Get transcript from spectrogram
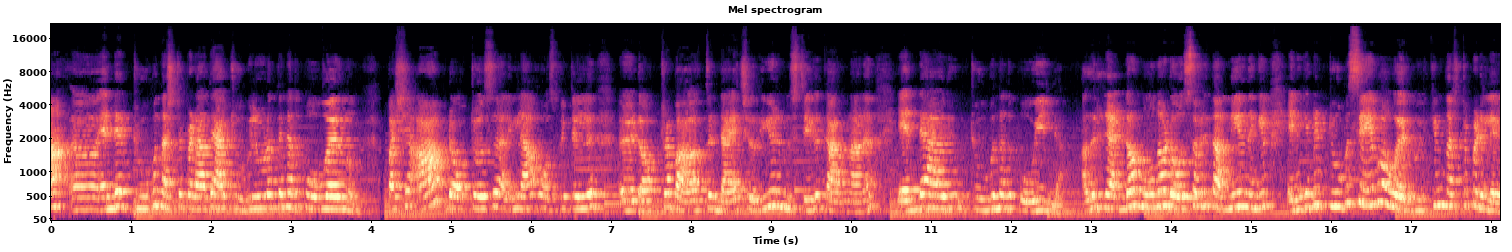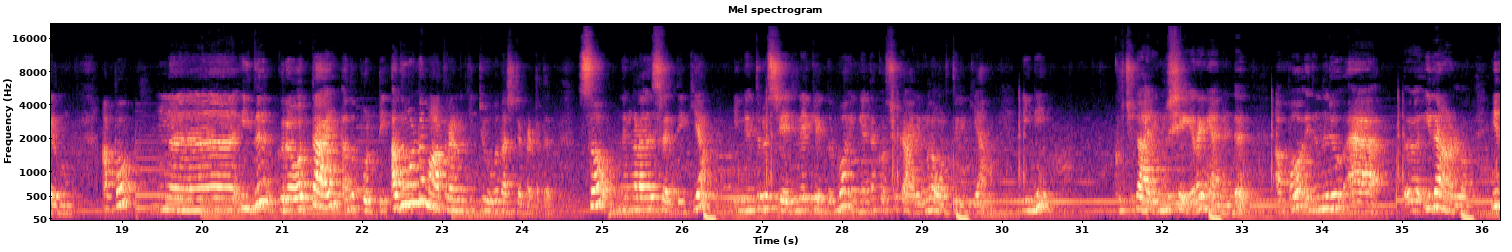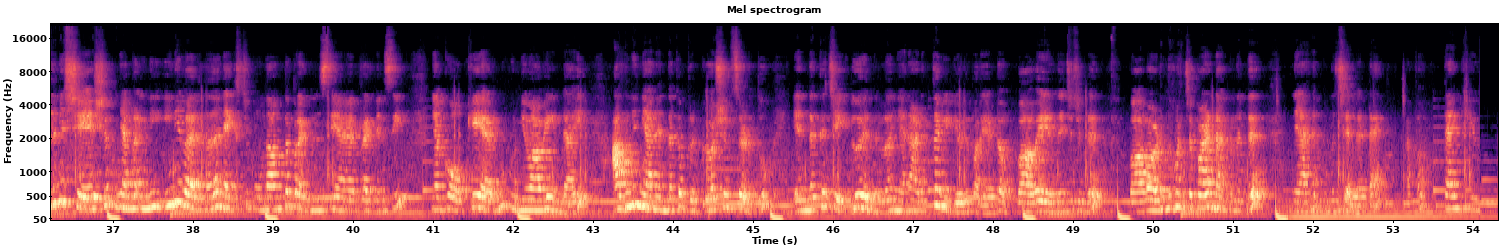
എന്റെ ട്യൂബ് നഷ്ടപ്പെടാതെ ആ ട്യൂബിലൂടെ തന്നെ അത് പോകുമായിരുന്നു പക്ഷെ ആ ഡോക്ടേഴ്സ് അല്ലെങ്കിൽ ആ ഹോസ്പിറ്റലിൽ ഡോക്ടറെ ഭാഗത്തുണ്ടായ ചെറിയൊരു മിസ്റ്റേക്ക് കാരണമാണ് എന്റെ ആ ഒരു ട്യൂബിൽ നിന്ന് അത് പോയില്ല. അതൊരു രണ്ടോ മൂന്നോ ഡോസ് അവർ തന്നിരുന്നെങ്കിൽ എനിക്ക് എന്റെ ട്യൂബ് സേവ് ആവുമായിരുന്നു. ഒരിക്കലും നഷ്ടപ്പെടില്ലായിരുന്നു. അപ്പോൾ ഇത് ഗ്രോത്തായി അത് പൊട്ടി. അതുകൊണ്ട് മാത്രമാണ് എനിക്ക് ട്യൂബ് നഷ്ടപ്പെട്ടത്. സോ നിങ്ങളത് ശ്രദ്ധിക്കുക. ഇങ്ങനത്തെ ഒരു സ്റ്റേജിലേക്ക് എത്തുമ്പോൾ ഇങ്ങനത്തെ കുറച്ച് കാര്യങ്ങൾ ഓർത്തിരിക്കുക. ഇനി കുറച്ച് കാര്യങ്ങൾ ഷെയർ ചെയ്യാനുണ്ട്. അപ്പോൾ ഇതിനൊരു ഇതാണല്ലോ. ഇതിന് ശേഷം ഞങ്ങൾ ഇനി ഇനി വരുന്നത് നെക്സ്റ്റ് മൂന്നാമത്തെ പ്രഗ്നൻസി പ്രഗ്നൻസി ഞങ്ങൾക്ക് ഓക്കെ ആയിരുന്നു. കുഞ്ഞുവാവ ഉണ്ടായി അതിന് ഞാൻ എന്തൊക്കെ പ്രിക്കോഷൻസ് എടുത്തു എന്തൊക്കെ ചെയ്തു എന്നുള്ളത് ഞാൻ അടുത്ത വീഡിയോയിൽ പറയാം കേട്ടോ വാവ എഴുന്നേറ്റിട്ടുണ്ട്. വാവ അവിടുന്ന് ഒച്ചപ്പാടുണ്ടാക്കുന്നുണ്ട് ഞാൻ ഒന്ന് ചെല്ലട്ടെ. അപ്പോൾ താങ്ക് യു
